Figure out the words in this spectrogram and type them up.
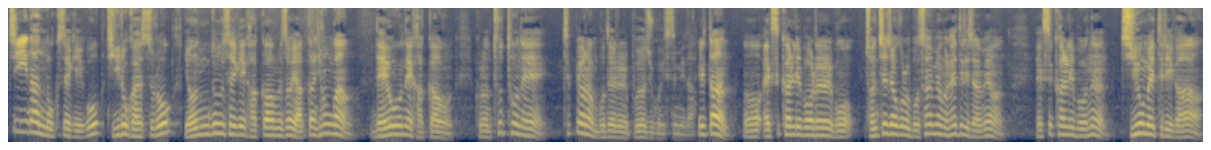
진한 녹색이고 뒤로 갈수록 연두색에 가까우면서 약간 형광, 네온에 가까운 그런 투톤의 특별한 모델을 보여주고 있습니다. 일단 어, 엑스칼리버를 뭐 전체적으로 뭐 설명을 해드리자면 엑스칼리버는 지오메트리가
